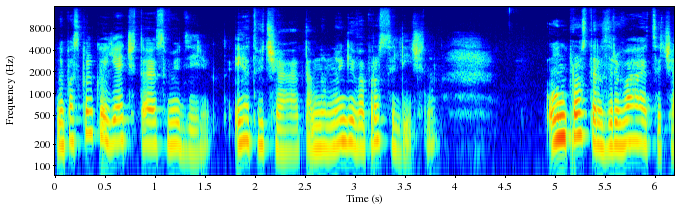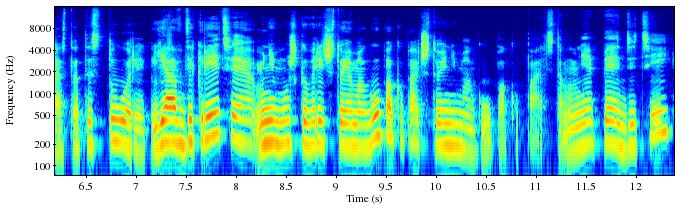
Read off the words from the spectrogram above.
Но поскольку я читаю свой директ и отвечаю там на многие вопросы лично, он просто разрывается часто от истории. Я в декрете, мне муж говорит, что я могу покупать, что я не могу покупать. Там у меня пять детей,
